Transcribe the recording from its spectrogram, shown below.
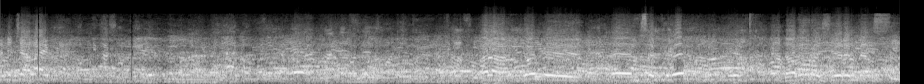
ani cɛ ala ye Voilà, donc, euh, euh, Monsieur le d'abord, je remercie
